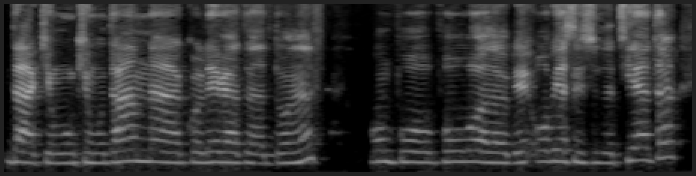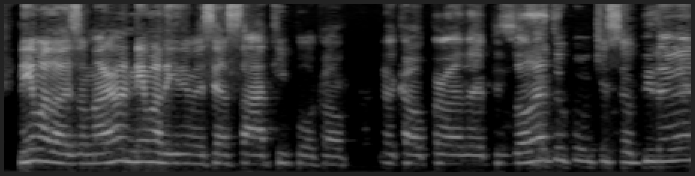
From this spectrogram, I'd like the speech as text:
да, ќе му, ќе му дам на колегата Донев, он по по да објасни ситуацијата, нема да ја замараме, нема да идеме сега саат и пол као као првата епизода, туку ќе се обидеме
